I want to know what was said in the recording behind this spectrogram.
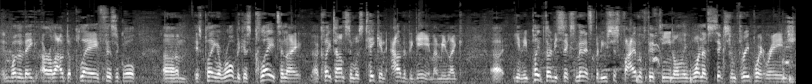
and whether they are allowed to play physical um, is playing a role because Klay tonight, uh, Klay Thompson was taken out of the game. I mean, like, uh, you know, he played 36 minutes, but he was just 5 of 15, only 1 of 6 from three point range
